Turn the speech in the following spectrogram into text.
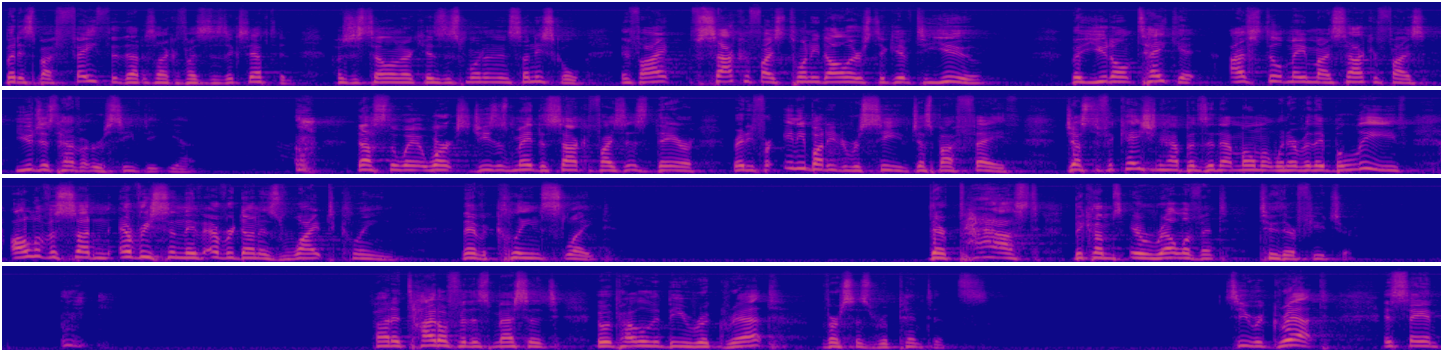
But it's by faith that that sacrifice is accepted. I was just telling our kids this morning in Sunday school if I sacrifice $20 to give to you, but you don't take it, I've still made my sacrifice. You just haven't received it yet. That's the way it works. Jesus made the sacrifices there, ready for anybody to receive just by faith. Justification happens in that moment whenever they believe. All of a sudden, every sin they've ever done is wiped clean. They have a clean slate. Their past becomes irrelevant to their future. if I had a title for this message, it would probably be Regret versus Repentance. See, regret is saying,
